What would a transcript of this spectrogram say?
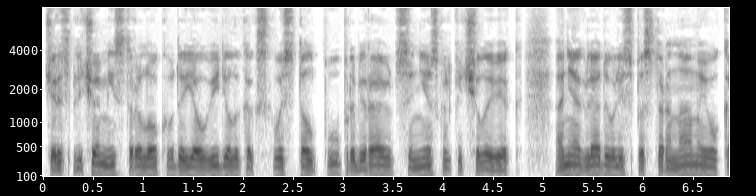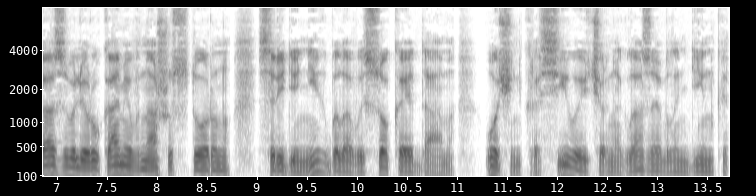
Через плечо мистера Локвуда я увидела, как сквозь толпу пробираются несколько человек. Они оглядывались по сторонам и указывали руками в нашу сторону. Среди них была высокая дама, очень красивая черноглазая блондинка.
